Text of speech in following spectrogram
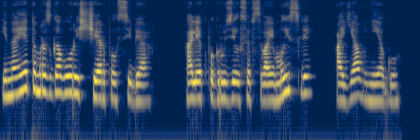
И на этом разговор исчерпал себя. Олег погрузился в свои мысли, а я в негу.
